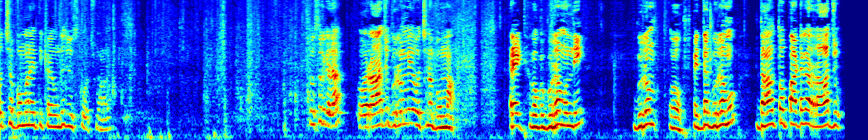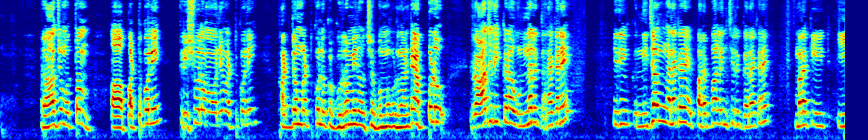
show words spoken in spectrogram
వచ్చే బొమ్మనైతే ఇక్కడ ఉంది చూసుకోవచ్చు మనం. చూస్తారు కదా? ఓ రాజు గుర్రం మీద వచ్చిన బొమ్మ. రైట్ ఒక గుర్రం ఉంది. గుర్రం ఓ పెద్ద గుర్రము. దాంతో పాటుగా రాజు. రాజు మొత్తం ఆ, పట్టుకొని త్రిశూలం అవన్నీ పట్టుకొని ఖడ్గం పట్టుకొని ఒక గుర్రం మీద వచ్చే బొమ్మ కూడా అంటే అప్పుడు రాజులు ఇక్కడ ఉన్నారు గనకనే. ఇది నిజం గనకనే పరిపాలించిన గనకనే. మనకి ఈ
